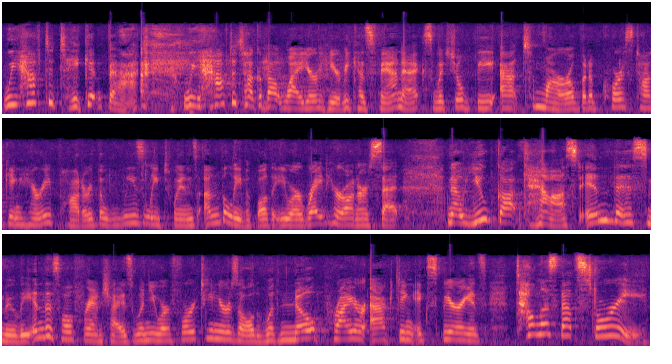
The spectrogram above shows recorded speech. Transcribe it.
we have to take it back. we have to talk about why you're here because FanX, which you'll be at tomorrow, but of course, talking Harry Potter, the Weasley twins. Unbelievable that you are right here on our set. Now, you got cast in this movie, in this whole franchise, when you were 14 years old with no prior acting experience. Tell us that story.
